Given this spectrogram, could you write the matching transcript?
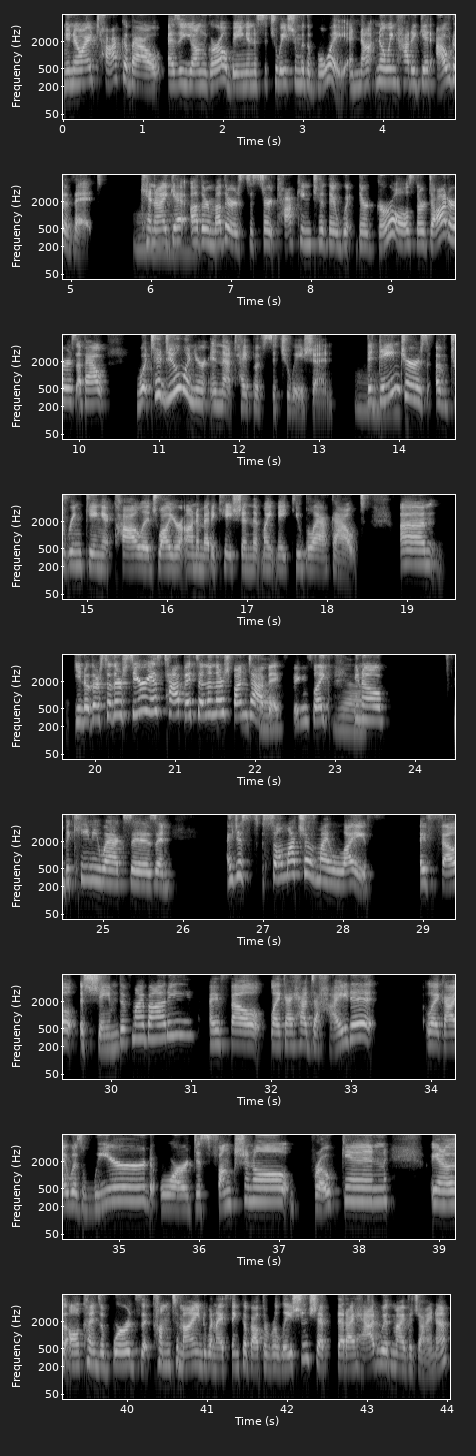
You know, I talk about as a young girl being in a situation with a boy and not knowing how to get out of it. Mm. Can I get mm. other mothers to start talking to their their girls, their daughters about what to do when you're in that type of situation. Mm. The dangers of drinking at college while you're on a medication that might make you black out. Um, you know, there's so there's serious topics and then there's fun topics, yeah. things like, yeah. you know, bikini waxes. And I just, so much of my life, I felt ashamed of my body. I felt like I had to hide it, like I was weird or dysfunctional, broken you know, all kinds of words that come to mind when I think about the relationship that I had with my vagina.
